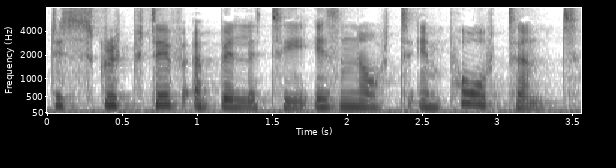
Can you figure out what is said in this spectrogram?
descriptive ability is not important.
